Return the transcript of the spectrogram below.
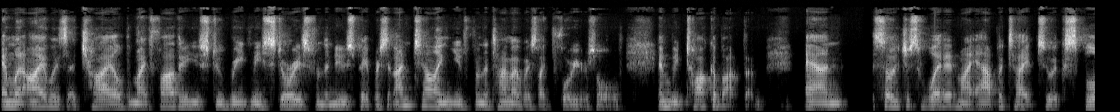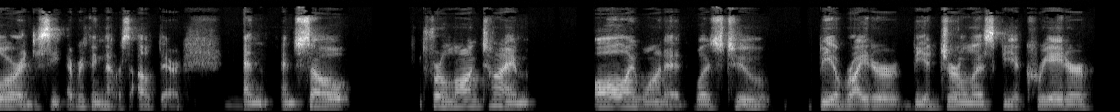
And when I was a child, my father used to read me stories from the newspapers. And I'm telling you, from the time I was like four years old, and we'd talk about them. And so it just whetted my appetite to explore and to see everything that was out there. Mm. and and so for a long time all i wanted was to be a writer be a journalist be a creator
